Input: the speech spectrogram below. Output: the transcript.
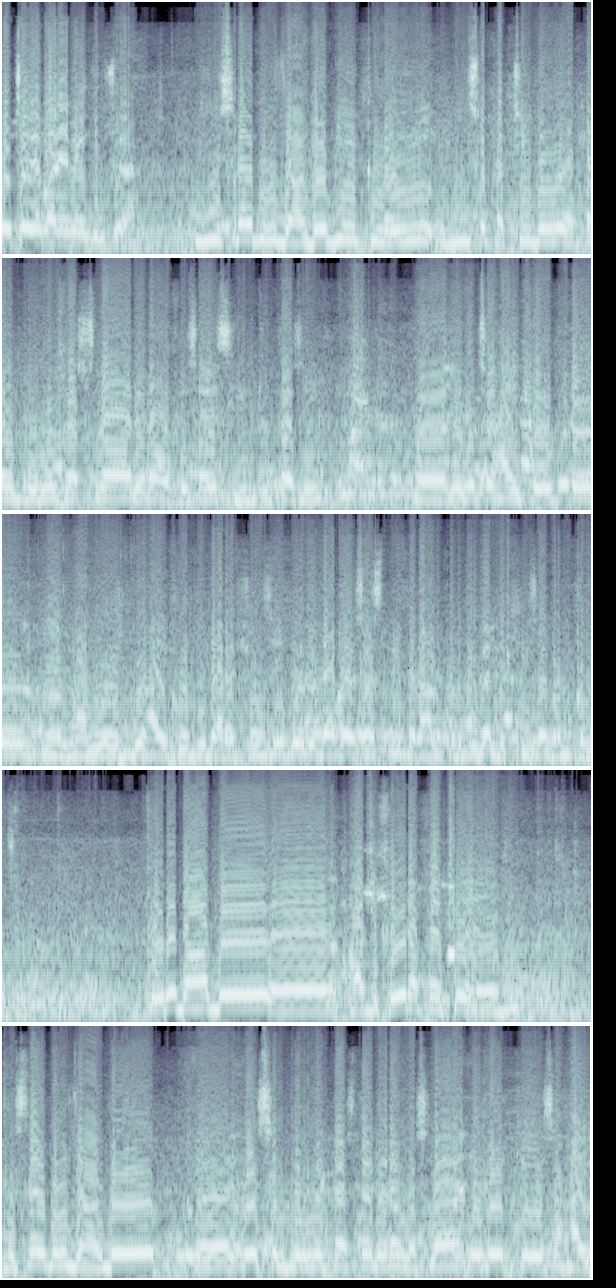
ਕੁਝ ਇਹਦੇ ਬਾਰੇ ਨਹੀਂ ਕੁਝ ਹੈ ਜਿਸ ਤਰ੍ਹਾਂ ਤੁਸੀਂ ਜਾਣਦੇ ਹੋ ਕਿ ਇੱਕ ਮਈ 2025 ਨੂੰ ਆਪਾਂ ਇੰਪਰੂਵਮੈਂਟ ਟਰਸਟ ਦਾ ਜਿਹੜਾ ਆਫਿਸ ਹੈ ਸੀਲ ਕੀਤਾ ਸੀ। ਇਹਦੇ ਚ ਹਾਈ ਕੋਰਟ ਅਹ ਮਾਨਯੋਗ ਹਾਈ ਕੋਰਟ ਦੀ ਡਾਇਰੈਕਸ਼ਨ ਸੀ ਤੇ ਉਹਦੇ ਬਾਅਦ ਐਸਐਸਪੀ ਪਠਾਨਕੋਟ ਜੀ ਦਾ ਲਿਖੀ ਸਾਡਾ ਹੁਕਮ ਸੀ। ਉਹਦੇ ਬਾਅਦ ਅੱਜ ਫੇਰ ਆਪਾਂ ਇੱਥੇ ਆਏ ਹਾਂ ਜੀ। ਜਿਸ ਤਰ੍ਹਾਂ ਤੁਸੀਂ ਜਾਣਦੇ ਹੋ ਇਸ ਇੰਪਰੂਵਮੈਂਟ ਟਰਸਟ ਦਾ ਜਿਹੜਾ ਮਸਲਾ ਇਹਦੇ ਕੇਸ ਹਾਈ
